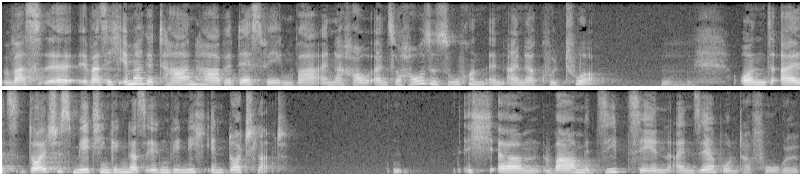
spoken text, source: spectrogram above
Was, äh, was ich immer getan habe, deswegen war ein, ein Zuhause suchen in einer Kultur. Mhm. Und als deutsches Mädchen ging das irgendwie nicht in Deutschland. Ich ähm, war mit 17 ein sehr bunter Vogel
